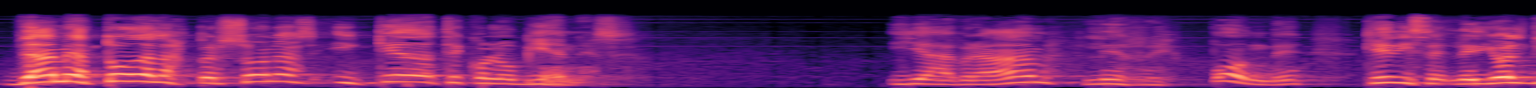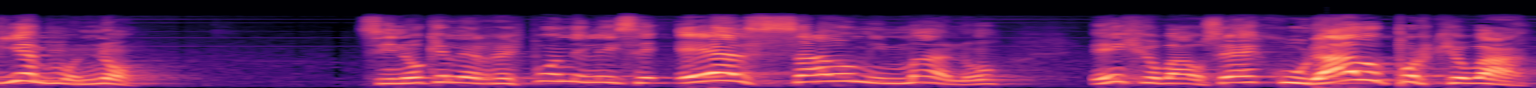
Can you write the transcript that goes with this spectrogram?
dame a todas las personas y quédate con los bienes. Y Abraham le responde, ¿qué dice? ¿Le dio el diezmo? No, sino que le responde y le dice, he alzado mi mano en Jehová, o sea, he jurado por Jehová,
